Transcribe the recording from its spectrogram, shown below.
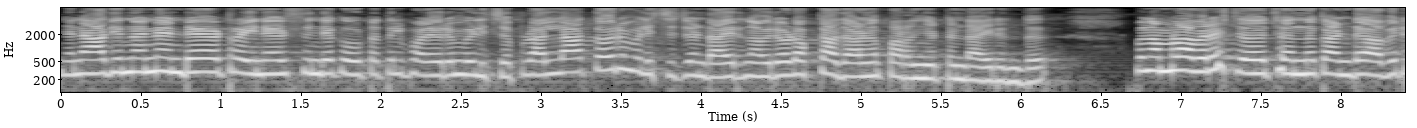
ഞാൻ ആദ്യം തന്നെ എന്റെ ട്രെയിനേഴ്സിന്റെ കൂട്ടത്തിൽ പലരും വിളിച്ചപ്പോൾ അല്ലാത്തവരും വിളിച്ചിട്ടുണ്ടായിരുന്നു. അവരോടൊക്കെ അതാണ് പറഞ്ഞിട്ടുണ്ടായിരുന്നത്. അപ്പോൾ നമ്മൾ അവരെ ചെന്ന് കണ്ട് അവർ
